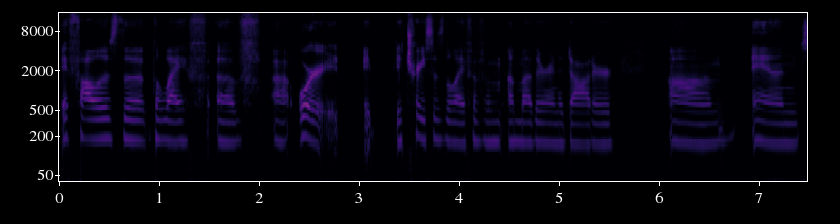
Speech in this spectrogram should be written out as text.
it follows the the life of, uh, or it, it, it traces the life of a, a mother and a daughter, um, and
